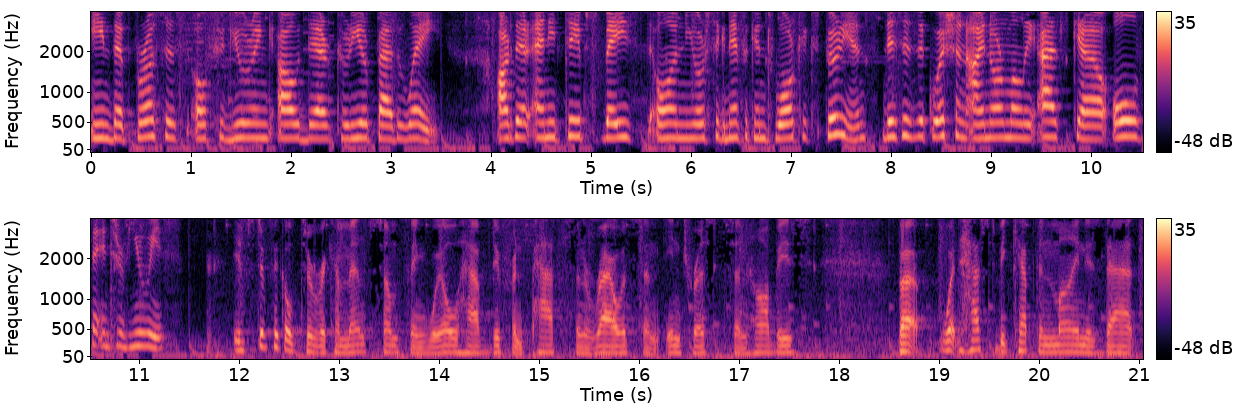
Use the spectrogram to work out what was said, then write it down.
in the process of figuring out their career pathway? Are there any tips based on your significant work experience? This is a question I normally ask uh, all the interviewees. It's difficult to recommend something. We all have different paths and routes and interests and hobbies. But what has to be kept in mind is that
